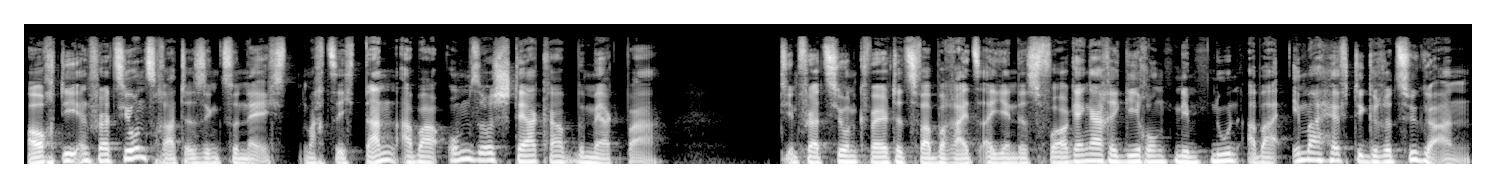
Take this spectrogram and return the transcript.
Auch die Inflationsrate sinkt zunächst, macht sich dann aber umso stärker bemerkbar. Die Inflation quälte zwar bereits Allendes Vorgängerregierung, nimmt nun aber immer heftigere Züge an.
